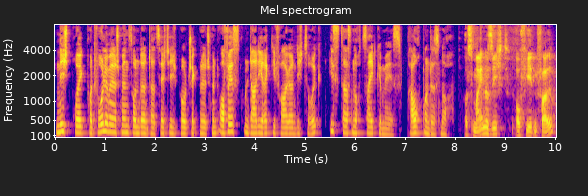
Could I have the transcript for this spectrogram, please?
nicht Projekt Portfolio Management, sondern tatsächlich Project Management Office. Und da direkt die Frage an dich zurück. Ist das noch zeitgemäß? Braucht man das noch? Aus meiner Sicht auf jeden Fall.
